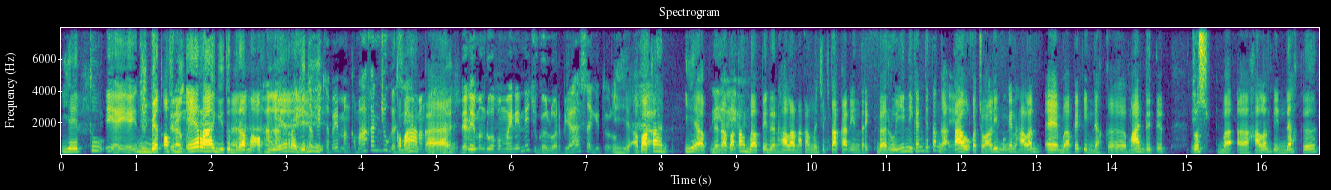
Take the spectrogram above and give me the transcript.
yaitu Iya, iya itu debate of the era gitu, drama of the Ah, era. iya, Jadi tapi, tapi emang kemakan juga sih emang. kemakan. Dan emang dua pemain ini juga luar biasa gitu loh. Iya, apakah iya dan Iya, apakah iya. Mbappe dan Halan akan menciptakan intrik baru ini kan kita nggak Iya. tahu kecuali mungkin Halan eh Mbappe pindah ke Madrid it. terus ba, eh, Haaland pindah ke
